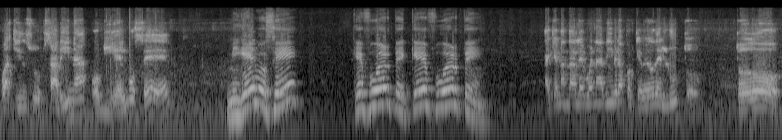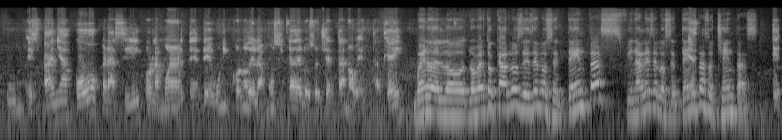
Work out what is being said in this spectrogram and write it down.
Joaquín Sabina o Miguel Bosé. ¿eh? Miguel Bosé. Qué fuerte, qué fuerte. hay que mandarle buena vibra porque veo de luto todo um, España o Brasil por la muerte de un icono de la música de los 80-90, ¿ok? Bueno, de los Roberto Carlos desde los 70s, finales de los 70s, 80s. Eh,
